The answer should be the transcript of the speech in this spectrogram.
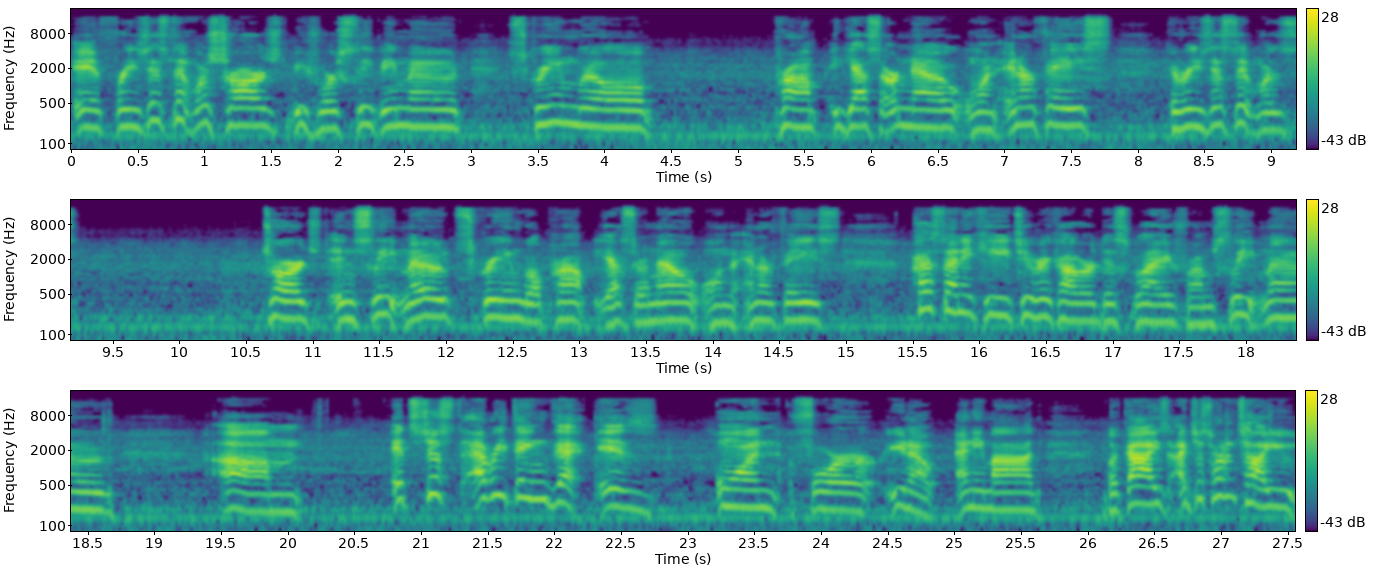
if resistant was charged before sleeping mode, screen will prompt yes or no on interface. If resistant was charged in sleep mode, screen will prompt yes or no on the interface. Press any key to recover display from sleep mode. Um, it's just everything that is on for, you know, any mod. But guys, I just want to tell you,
